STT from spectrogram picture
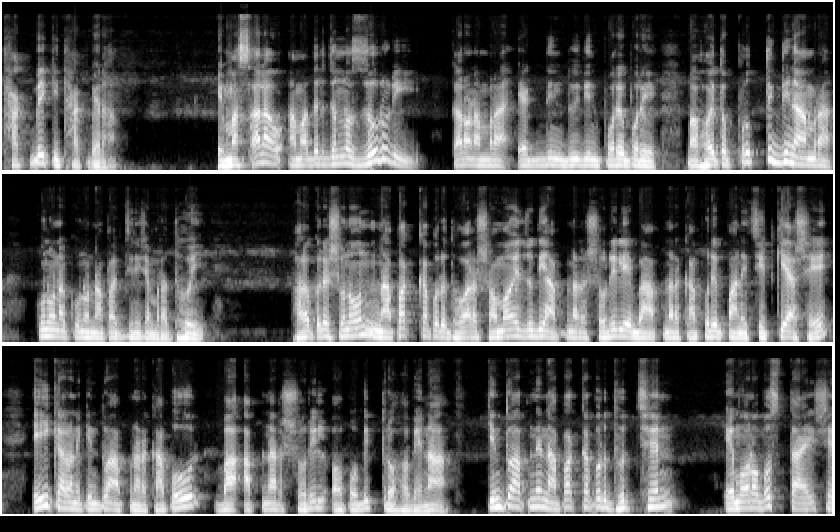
থাকবে কি থাকবে না? এই মাসালাও আমাদের জন্য জরুরি। কারণ আমরা একদিন, দুই দিন পরে পরে বা হয়তো প্রত্যেক দিনে আমরা কোনো না কোনো নাপাক জিনিস আমরা ধুই। ভালো করে শুনুন, নাপাক কাপড়ে ধোয়ার সময় যদি আপনার শরীরে বা আপনার কাপড়ে পানি ছিটকে আসে, এই কারণে কিন্তু আপনার কাপড় বা আপনার শরীর অপবিত্র হবে না। কিন্তু আপনি নাপাক কাপড় ধুচ্ছেন, এমন অবস্থায় সে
